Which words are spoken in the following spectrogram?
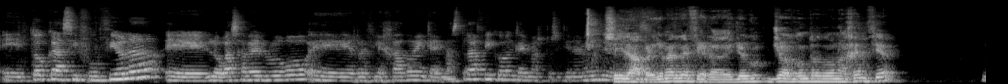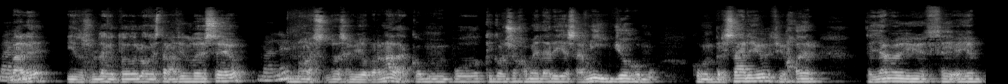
eh, tocas y funciona, eh, lo vas a ver luego eh, reflejado en que hay más tráfico, en que hay más posicionamiento. y Sí, no, pero yo me refiero a que yo, yo he contratado una agencia, Vale. ¿vale? Y resulta que todo lo que están haciendo de SEO Vale. no, ha- no ha servido para nada. ¿Cómo me puedo, ¿Qué consejo me darías a mí, yo como, como empresario? Decir, joder, te llamo y dice,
